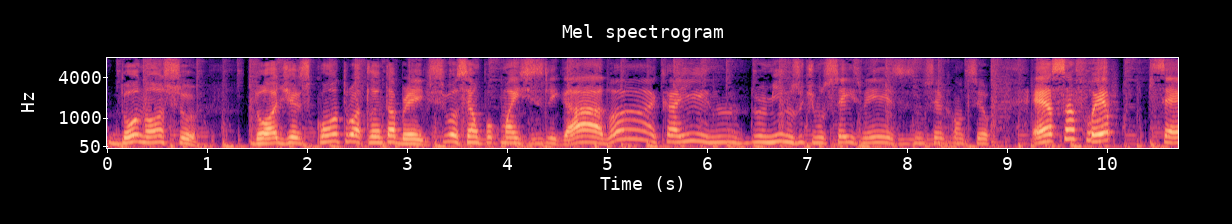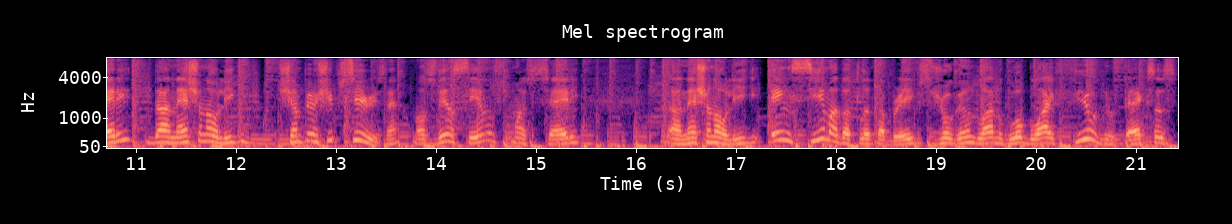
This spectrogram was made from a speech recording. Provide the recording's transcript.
do nosso Dodgers contra o Atlanta Braves. Se você é um pouco mais desligado, ah, caí, dormi nos últimos seis meses, não sei o que aconteceu. Essa foi a série da National League Championship Series, né? Nós vencemos uma série da National League em cima do Atlanta Braves, jogando lá no Globe Life Field no Texas,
